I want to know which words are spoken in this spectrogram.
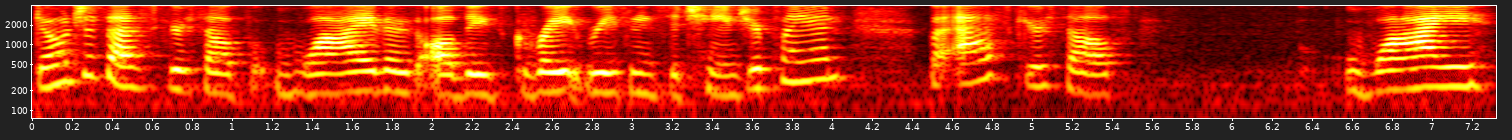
don't just ask yourself why there's all these great reasons to change your plan, but ask yourself, why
